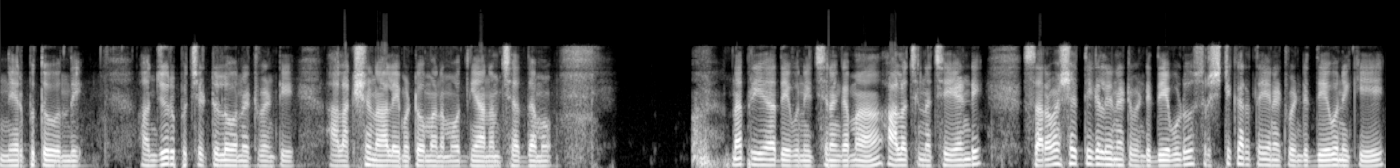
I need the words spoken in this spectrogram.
నేర్పుతూ ఉంది. అంజూరపు చెట్టులో ఉన్నటువంటి ఆ లక్షణాలు ఏమిటో మనము ధ్యానం చేద్దాము. నా ప్రియ దేవుని చిన్నగమా ఆలోచన చేయండి. సర్వశక్తి కలిగినటువంటి దేవుడు సృష్టికర్త అయినటువంటి దేవునికి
